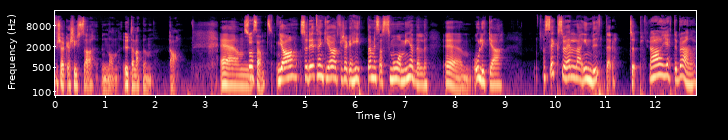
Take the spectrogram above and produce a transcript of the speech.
försöka kyssa någon utan att den, Ehm, så sant. Ja, så det tänker jag att försöka hitta med så små medel, eh, olika sexuella inviter, typ. Ja, jättebra Anna.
